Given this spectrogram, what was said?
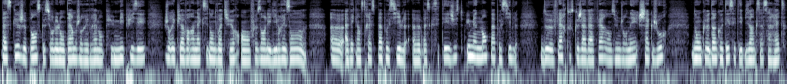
Parce que je pense que sur le long terme, j'aurais vraiment pu m'épuiser, j'aurais pu avoir un accident de voiture en faisant les livraisons euh, avec un stress pas possible, euh, parce que c'était juste humainement pas possible de faire tout ce que j'avais à faire dans une journée chaque jour. Donc euh, d'un côté, c'était bien que ça s'arrête,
